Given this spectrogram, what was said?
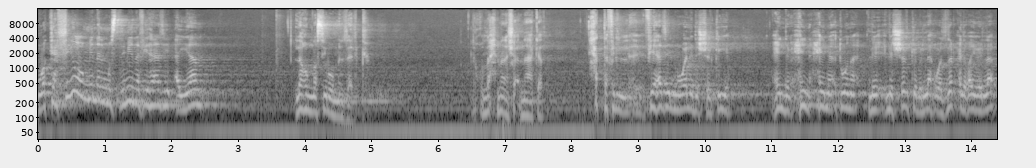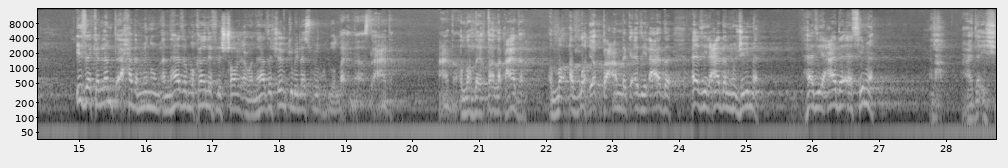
وكثير من المسلمين في هذه الأيام لهم نصيب من ذلك. والله إحنا نشأنا هكذا. حتى في في هذه الموالد الشركية عند حين حين يأتون للشرك بالله والذبح لغير الله إذا كلمت أحدا منهم أن هذا مخالف للشرع وأن هذا شرك بالله سبحانه والله إحنا أصل عادة عادة. الله لا يقطع لك عادة. الله الله يقطع عنك هذه العادة. هذه العادة المجرمة. هذه عادة آثمة. لا عادة إيش؟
